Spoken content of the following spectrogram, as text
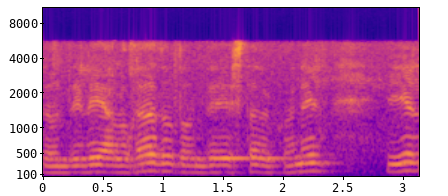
donde le he alojado, donde he estado con él, y él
